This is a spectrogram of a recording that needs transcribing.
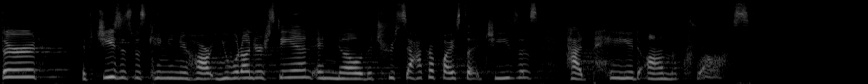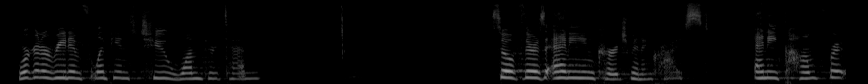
Third, if Jesus was king in your heart, you would understand and know the true sacrifice that Jesus had paid on the cross. We're going to read in Philippians 2 1 through 10. So, if there's any encouragement in Christ, any comfort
